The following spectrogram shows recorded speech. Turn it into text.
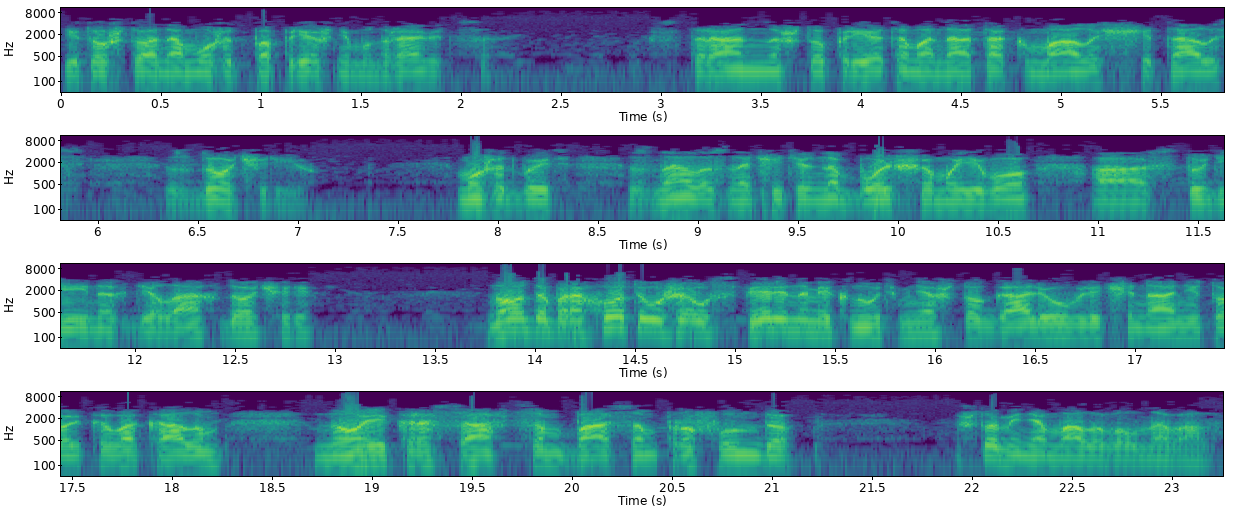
и то, что она может по-прежнему нравиться. Странно, что при этом она так мало считалась с дочерью может быть, знала значительно больше моего о студийных делах дочери. Но доброхоты уже успели намекнуть мне, что Галя увлечена не только вокалом, но и красавцем басом профундо, что меня мало волновало.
